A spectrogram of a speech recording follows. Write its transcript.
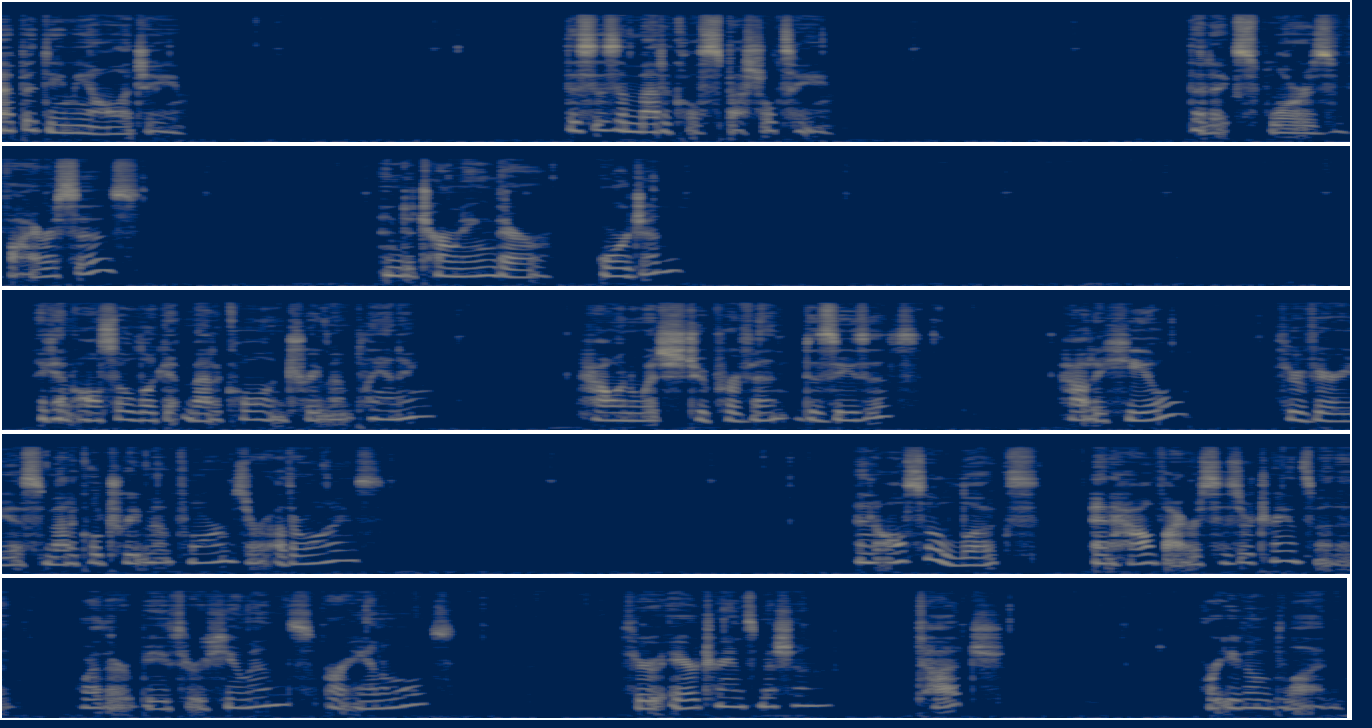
Epidemiology. This is a medical specialty that explores viruses in determining their origin. It can also look at medical and treatment planning, how in which to prevent diseases, how to heal through various medical treatment forms or otherwise, and also looks at how viruses are transmitted, whether it be through humans or animals, through air transmission, touch, or even blood.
